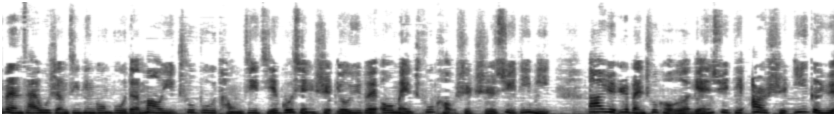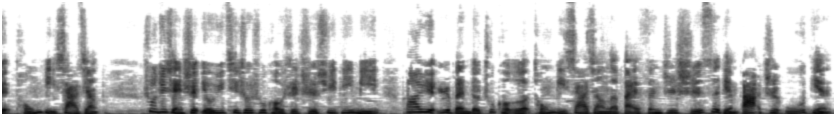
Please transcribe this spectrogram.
日本财务省今天公布的贸易初步统计结果显示，由于对欧美出口是持续低迷，八月日本出口额连续第二十一个月同比下降。数据显示，由于汽车出口是持续低迷，八月日本的出口额同比下降了百分之十四点八至五点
